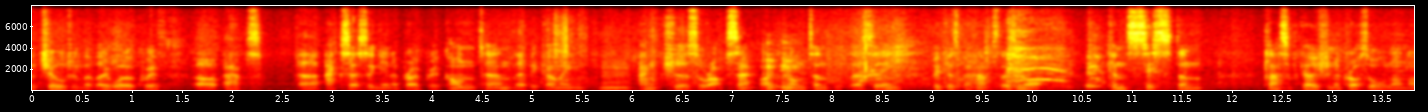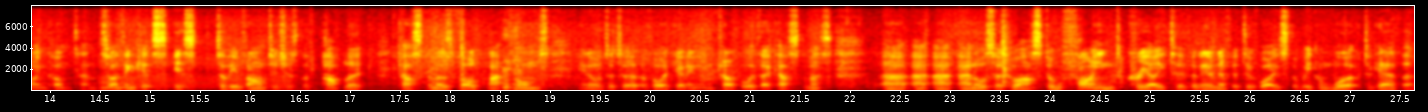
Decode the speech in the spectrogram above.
the, children that they work with are perhaps uh, accessing inappropriate content, they're becoming mm. anxious or upset by the content that they're seeing because perhaps there's not consistent classification across all online content. So I mm. think it's it's to the advantages of the public, customers, VOD platforms, in order to avoid getting in trouble with their customers, uh, uh, uh, and also to us to find creative and innovative ways that we can work together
